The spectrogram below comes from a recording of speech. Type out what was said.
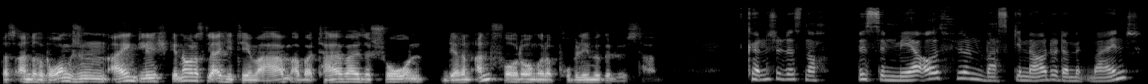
dass andere Branchen eigentlich genau das gleiche Thema haben, aber teilweise schon deren Anforderungen oder Probleme gelöst haben. Könntest du das noch ein bisschen mehr ausführen, was genau du damit meinst?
